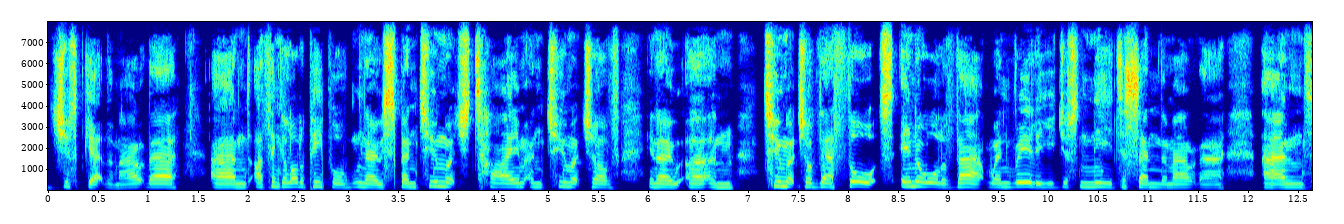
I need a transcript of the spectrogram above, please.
just get them out there. And I think a lot of people, you know, spend too much time and too much of, you know, uh, um, too much of their thoughts in all of that when really you just need to send them out there. And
